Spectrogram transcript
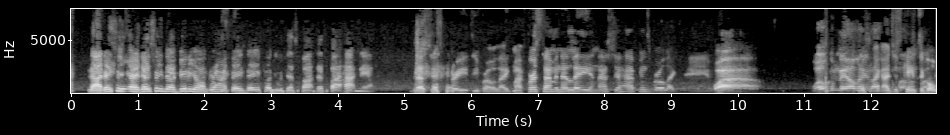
nah, they seen hey, they seen that video on Grind Face. They ain't fucking with that spot. That spot hot now. That's just crazy, bro. Like my first time in LA and that shit happens, bro. Like damn. Wow. Welcome to LA. Listen, like I just came to go.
